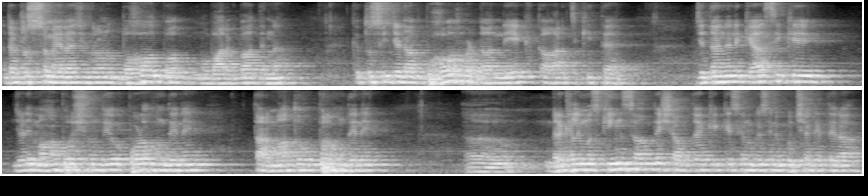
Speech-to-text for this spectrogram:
ਡਾਕਟਰ ਸਮੇਰਾ ਜੀ ਹੋਰਾਂ ਨੂੰ ਬਹੁਤ ਬਹੁਤ ਮੁਬਾਰਕਬਾਦ ਦਿੰਦਾ ਕਿ ਤੁਸੀਂ ਜਿਹੜਾ ਬਹੁਤ ਵੱਡਾ ਨੇਕ ਕਾਰਜ ਕੀਤਾ ਹੈ, ਜਿੱਦਾਂ ਇਹਨਾਂ ਨੇ ਕਿਹਾ ਸੀ ਕਿ ਜਿਹੜੇ ਮਹਾਪੁਰਸ਼ ਹੁੰਦੇ ਉਹ ਪੁਲ ਹੁੰਦੇ ਨੇ, ਧਰਮਾਂ ਤੋਂ ਉੱਪਰ ਹੁੰਦੇ ਨੇ ਮੇਰੇ ਖਿਆਲ ਮਸਕੀਨ ਸਾਹਿਬ ਦੇ ਸ਼ਬਦ ਹੈ ਕਿ ਕਿਸੇ ਨੂੰ ਕਿਸੇ ਨੇ ਪੁੱਛਿਆ ਕਿ ਤੇਰਾ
